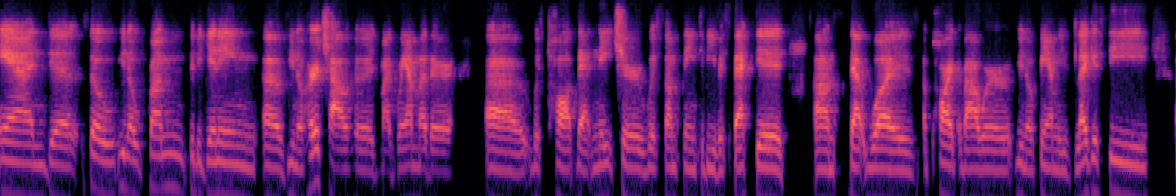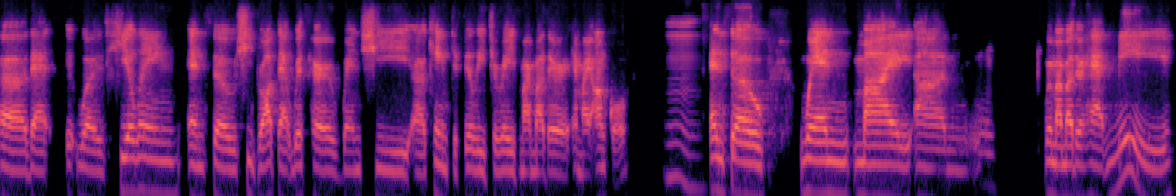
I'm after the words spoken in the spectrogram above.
and uh, so you know from the beginning of you know her childhood my grandmother uh, was taught that nature was something to be respected um, that was a part of our you know family's legacy uh, that it was healing and so she brought that with her when she uh, came to philly to raise my mother and my uncle mm. and so when my um, when my mother had me,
